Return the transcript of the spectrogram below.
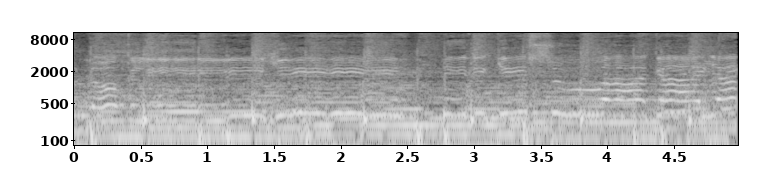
Ολόκληρη η γη, η δική σου αγκαλιά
